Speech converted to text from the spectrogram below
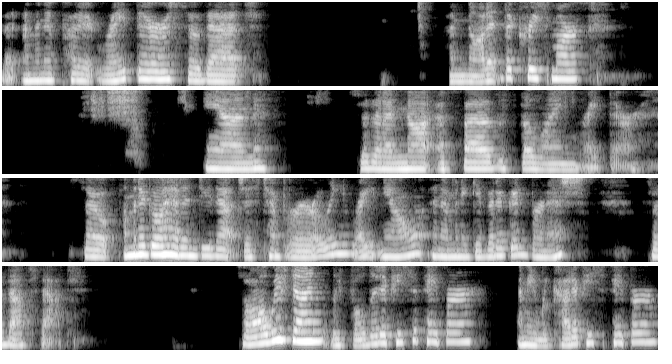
But I'm going to put it right there so that I'm not at the crease mark. And so that I'm not above the line right there. So I'm going to go ahead and do that just temporarily right now, and I'm going to give it a good burnish. So that's that. So all we've done, we folded a piece of paper. I mean, we cut a piece of paper,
